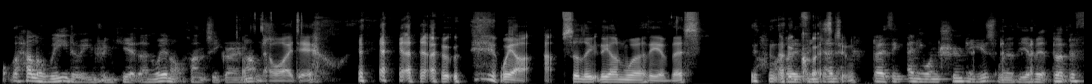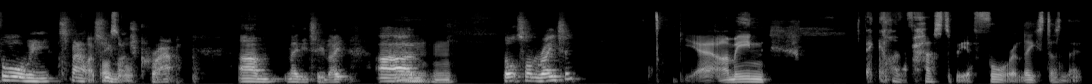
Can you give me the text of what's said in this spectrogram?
What the hell are we doing drinking it then? We're not fancy grown I've no idea. no, we are absolutely unworthy of this. I don't think any- question. don't think anyone truly is worthy of it. But before we spout too possible. much crap, Um, maybe too late. Um, Mhm. Thoughts on rating? Yeah, I mean, it kind of has to be a four at least, doesn't it?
